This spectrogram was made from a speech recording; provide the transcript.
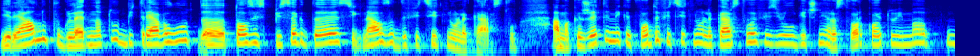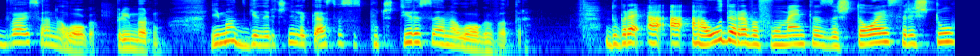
и реално погледнато би трябвало този списък да е сигнал за дефицитно лекарство. Ама кажете ми какво дефицитно лекарство е физиологичният разтвор, който има 20 аналога, примерно. Има генерични лекарства с по 40 аналога вътре. Добре, а, а, а удара в момента защо е срещу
